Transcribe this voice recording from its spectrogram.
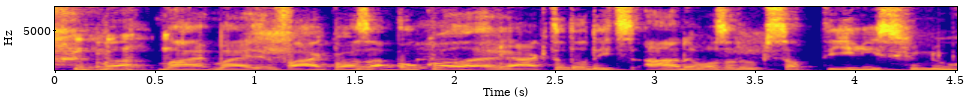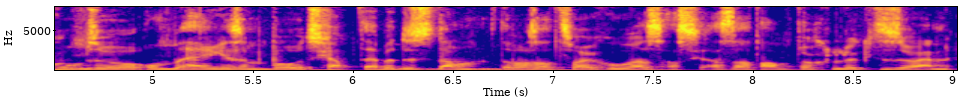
maar, maar, maar vaak was dat ook wel, raakte dat iets aan en was dat ook satirisch genoeg om, zo, om ergens een boodschap te hebben. Dus dan, dat was altijd wel goed als, als, als dat dan toch lukte. Zo. En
